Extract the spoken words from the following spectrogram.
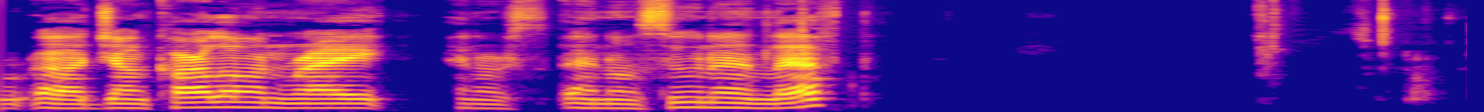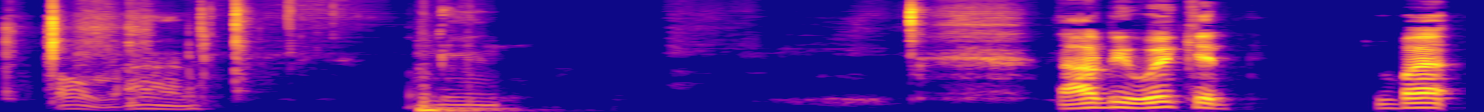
Uh, Giancarlo in right and Os- and Ozuna in left. Oh man, I mean, That would be wicked. But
